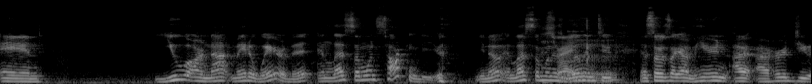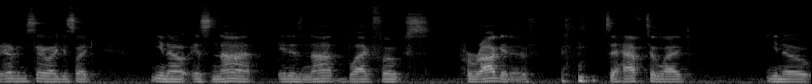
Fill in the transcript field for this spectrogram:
and you are not made aware of it unless someone's talking to you. You know, unless someone That's is right. willing to. And so it's like I'm hearing I, I heard you Evan say like it's like, you know, it's not it is not black folks prerogative to have to like, you know,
